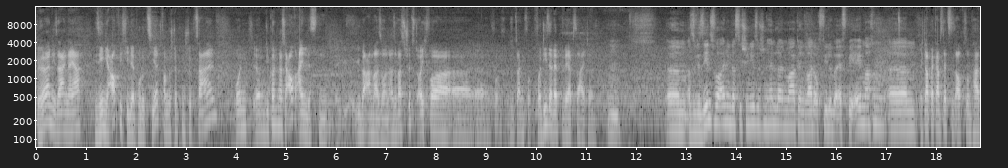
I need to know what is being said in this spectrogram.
gehören, die sagen, naja, die sehen ja auch, wie viel er produziert von bestimmten Stückzahlen und ähm, die konnten das ja auch einlisten äh, über Amazon. Also was schützt euch vor, äh, vor sozusagen vor, vor, dieser Wettbewerbsseite? Mhm. Ähm, also wir sehen es vor allen Dingen, dass die chinesischen Händler in Marketing gerade auch viel über FBA machen. Ähm ich glaube, da gab es letztens auch so ein paar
